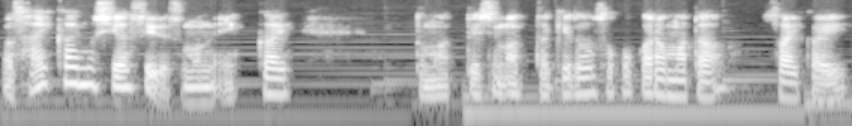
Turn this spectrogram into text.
まあ、再開もしやすいですもんね。一回止まってしまったけど、そこからまた再開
